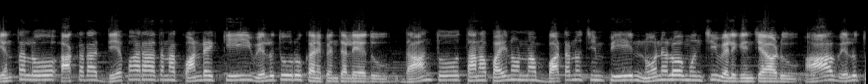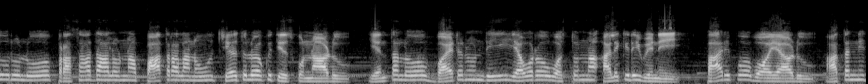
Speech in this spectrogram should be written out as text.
ఇంతలో అక్కడ దీపారాధన కొండెక్కి వెలుతూరు కనిపించలేదు. దాంతో తన పైనున్న బటను చింపి నూనెలో ముంచి వెలిగించాడు. ఆ వెలుతూరులో ప్రసాదాలున్న పాత్రలను చేతిలోకి తీసుకున్నాడు. ఇంతలో బయట నుండి ఎవరో వస్తున్న అలికిడి విని పారిపోబోయాడు. అతన్ని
